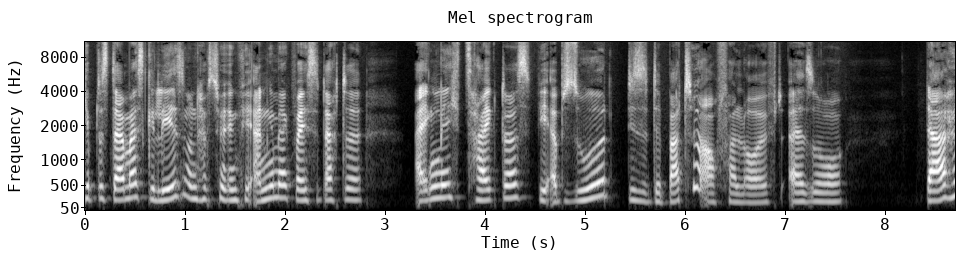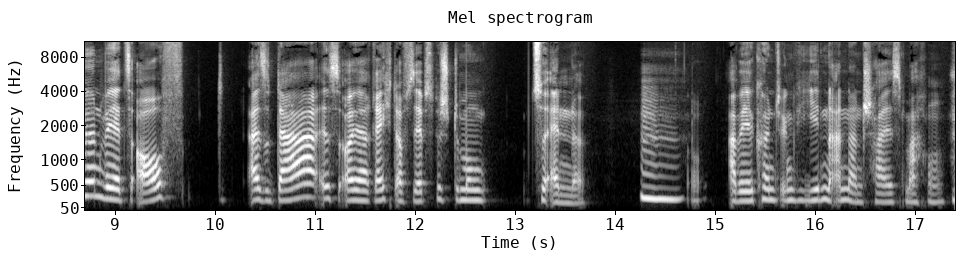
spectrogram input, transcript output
habe das damals gelesen und habe es mir irgendwie angemerkt, weil ich so dachte, eigentlich zeigt das, wie absurd diese Debatte auch verläuft. Also da hören wir jetzt auf. Also da ist euer Recht auf Selbstbestimmung zu Ende. Mhm. So. Aber ihr könnt irgendwie jeden anderen Scheiß machen.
